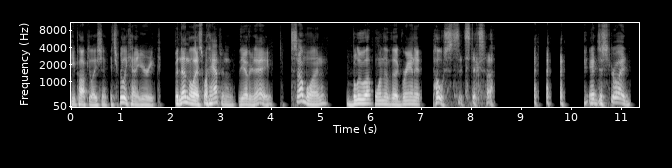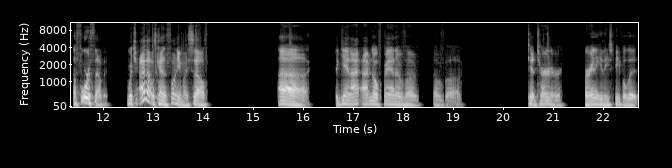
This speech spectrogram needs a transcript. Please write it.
depopulation. It's really kind of eerie, but nonetheless, what happened the other day? Someone blew up one of the granite posts that sticks up and destroyed a fourth of it, which I thought was kind of funny myself. Uh again, I, I'm no fan of uh, of uh, Ted Turner or any of these people that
